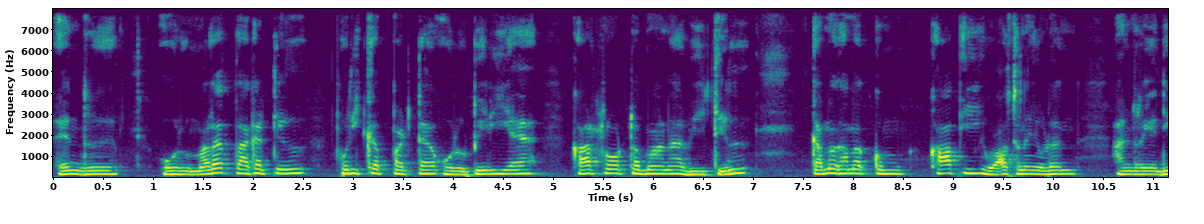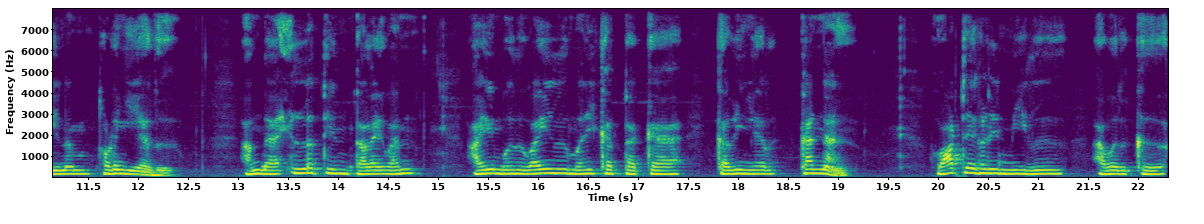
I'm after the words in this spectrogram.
என்று ஒரு மரத்தகட்டில் பொறிக்கப்பட்ட ஒரு பெரிய காற்றோட்டமான வீட்டில் கமகமக்கும் காபி வாசனையுடன் அன்றைய தினம் தொடங்கியது. அந்த இல்லத்தின் தலைவன் ஐம்பது வயது மதிக்கத்தக்க கவிஞர் கண்ணன். வார்த்தைகளின் மீது அவருக்கு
